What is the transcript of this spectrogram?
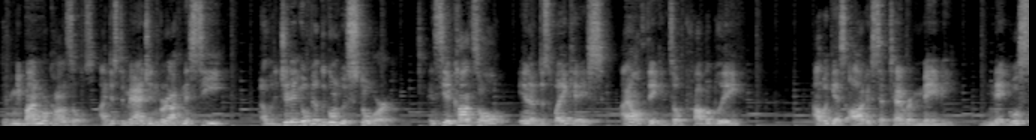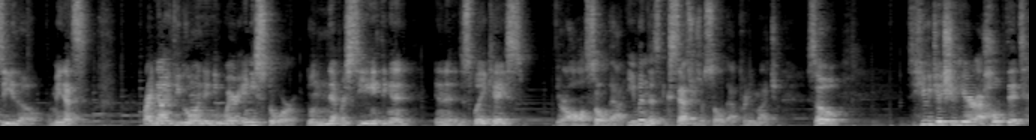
they're going to be buying more consoles. I just imagine we're not going to see a legitimate, you won't be able to go into a store and see a console in a display case, I don't think until probably, I would guess August, September, maybe. Maybe, we'll see though. I mean, that's, right now if you go in anywhere, any store, you'll never see anything in, in a display case. They're all sold out. Even the accessories are sold out pretty much. So, it's a huge issue here. I hope that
